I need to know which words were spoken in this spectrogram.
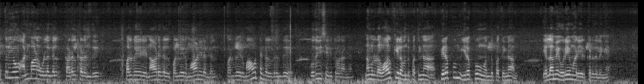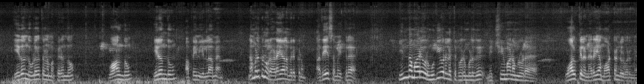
எத்தனையோ அன்பான உள்ளங்கள் கடல் கடந்து பல்வேறு நாடுகள் பல்வேறு மாநிலங்கள் பல்வேறு மாவட்டங்கள் இருந்து உதவி செய்துட்டு வராங்க. நம்மளோட வாழ்க்கையில் வந்து பார்த்திங்கன்னா பிறப்பும் இறப்பும் வந்து பார்த்திங்கன்னா எல்லாமே ஒரே மாதிரி இருக்கிறது இல்லைங்க. ஏதோ இந்த உலகத்தில் நம்ம பிறந்தோம் வாழ்ந்தோம் இறந்தோம் அப்படின்னு இல்லாமல் நம்மளுக்குன்னு ஒரு அடையாளம் இருக்கணும். அதே சமயத்தில் இந்த மாதிரி ஒரு முதியோர் இல்லத்துக்கு வரும் பொழுது நிச்சயமாக நம்மளோட வாழ்க்கையில் நிறைய மாற்றங்கள் வருங்க.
